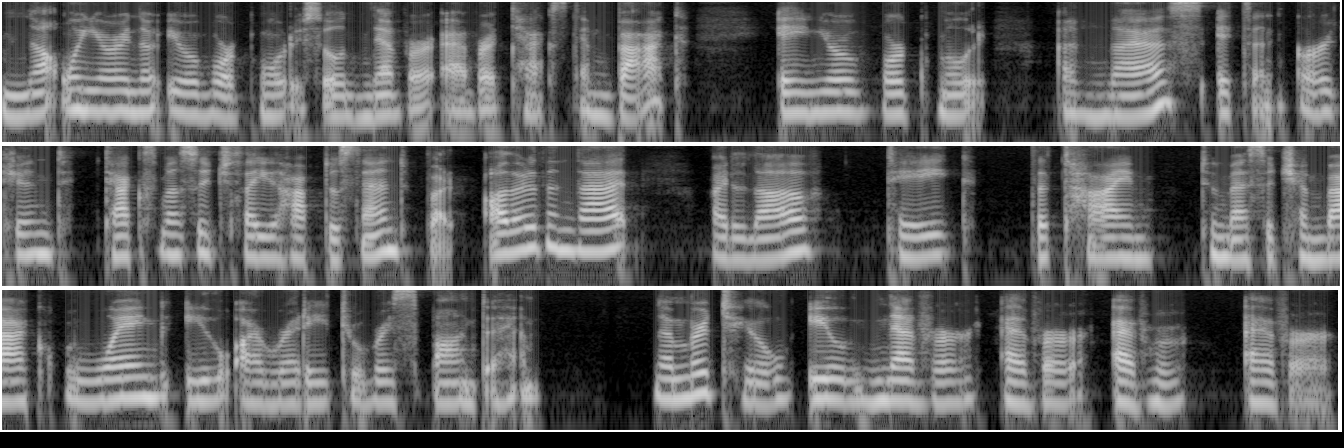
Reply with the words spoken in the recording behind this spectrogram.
not when you're in the, your work mode. So never ever text him back in your work mode unless it's an urgent text message that you have to send. But other than that, I love take the time to message him back when you are ready to respond to him. Number two, you never, ever, ever, ever,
